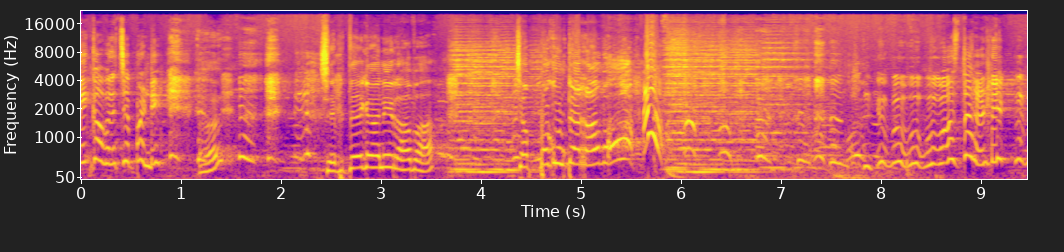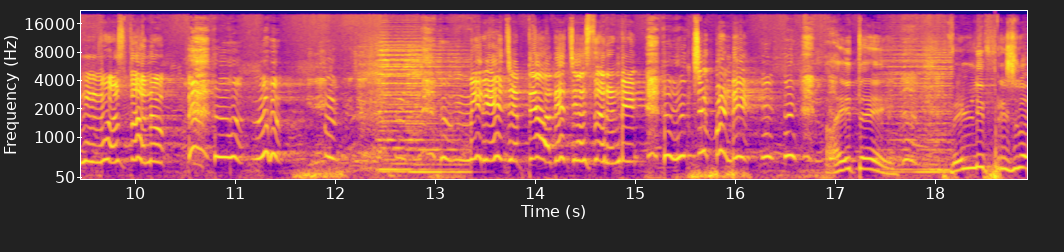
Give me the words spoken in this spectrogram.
ఏం కావాలో చెప్పండి? చెబితే గాని రావా? చెప్పకుంటే రావా? వస్తానండి వస్తాను. మీరేం చెప్తే అదే చేస్తానండి చెప్పండి. అయితే వెళ్ళి ఫ్రిడ్జ్లో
